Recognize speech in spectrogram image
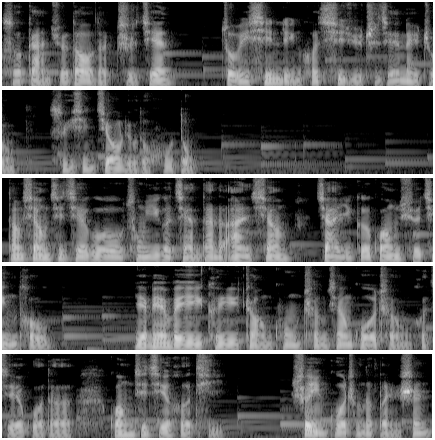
所感觉到的指尖作为心灵和器具之间那种随心交流的互动。当相机结构从一个简单的暗箱加一个光学镜头，演变为可以掌控成像过程和结果的光机结合体，摄影过程的本身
